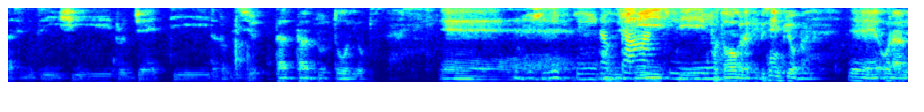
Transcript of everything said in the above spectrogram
case editrici, progetti, traduttori, ops. eh, Musicisti, musicisti, cantanti. fotografi, per esempio, eh, ora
